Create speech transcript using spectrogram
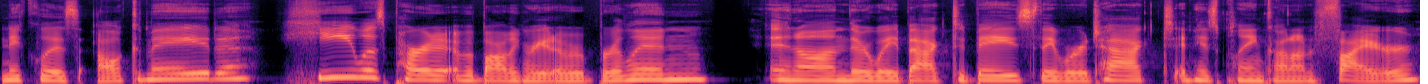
Nicholas Alkemade. He was part of a bombing raid over Berlin. And on their way back to base, they were attacked and his plane caught on fire.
